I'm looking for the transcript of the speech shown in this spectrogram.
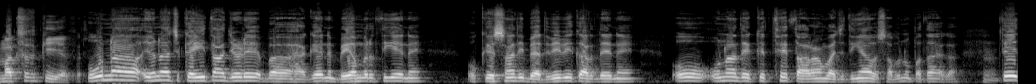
ਮਕਸਦ ਕੀ ਹੈ ਫਿਰ? ਉਹਨਾਂ ਇਹਨਾਂ ਚ ਕਈ ਤਾਂ ਜਿਹੜੇ ਹੈਗੇ ਨੇ ਬੇਅਮਰਤੀਏ ਨੇ ਉਹ ਕੇਸਾਂ ਦੀ ਬੇਅਦਬੀ ਵੀ ਕਰਦੇ ਨੇ ਉਹ ਉਹਨਾਂ ਦੇ ਕਿੱਥੇ ਤਾਰਾਂ ਵੱਜਦੀਆਂ, ਉਹ ਸਭ ਨੂੰ ਪਤਾ ਹੈਗਾ। ਤੇ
